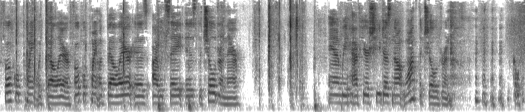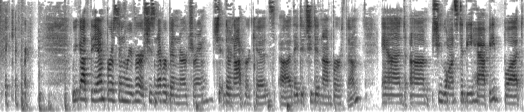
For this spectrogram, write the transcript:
Focal point with Bel Air. Focal point with Bel Air is, I would say, is the children there. And we have here, she does not want the children. Go figure. We got the Empress in reverse. She's never been nurturing. She, they're not her kids. Uh, they did. She did not birth them. And um, she wants to be happy, but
